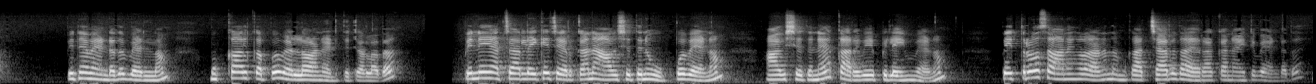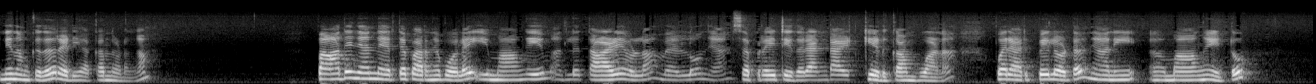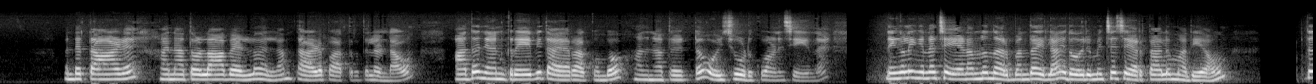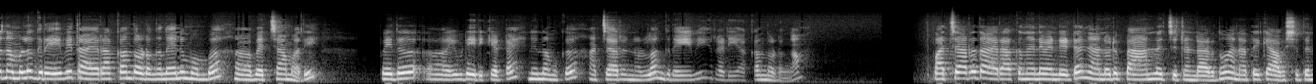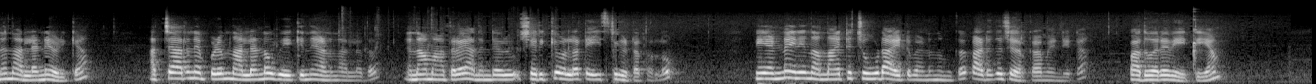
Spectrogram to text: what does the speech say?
പിന്നെ വേണ്ടത് വെള്ളം. മുക്കാൽ കപ്പ് വെള്ളമാണ് എടുത്തിട്ടുള്ളത്. പിന്നെ ഈ അച്ചാറിലേക്ക് ചേർക്കാൻ ആവശ്യത്തിന് ഉപ്പ് വേണം. ആവശ്യത്തിന് കറിവേപ്പിലയും വേണം. അപ്പോൾ ഇത്രയോ സാധനങ്ങളാണ് നമുക്ക് അച്ചാർ തയ്യാറാക്കാനായിട്ട് വേണ്ടത്. ഇനി നമുക്കിത് റെഡിയാക്കാൻ തുടങ്ങാം. അപ്പോൾ ആദ്യം ഞാൻ നേരത്തെ പറഞ്ഞ പോലെ ഈ മാങ്ങയും അതിൽ താഴെയുള്ള വെള്ളവും ഞാൻ സെപ്പറേറ്റ് ചെയ്ത് രണ്ടാക്കി എടുക്കാൻ പോവാണ്. അപ്പോൾ ഒരു ഞാൻ ഈ മാങ്ങ ഇട്ടു. അതിന്റെ താഴെ അതിനകത്തുള്ള ആ വെള്ളമെല്ലാം താഴെ പാത്രത്തിലുണ്ടാവും. അത് ഞാൻ ഗ്രേവി തയ്യാറാക്കുമ്പോൾ അതിനകത്തിട്ട് ഒഴിച്ചു കൊടുക്കുകയാണ് ചെയ്യുന്നത്. നിങ്ങളിങ്ങനെ ചെയ്യണം എന്ന് നിർബന്ധമില്ല. ഇത് ഒരുമിച്ച് ചേർത്താലും മതിയാവും. ഇത് നമ്മൾ ഗ്രേവി തയ്യാറാക്കാൻ തുടങ്ങുന്നതിന് മുമ്പ് വെച്ചാൽ മതി. അപ്പോൾ ഇത് ഇവിടെ ഇരിക്കട്ടെ. ഇനി നമുക്ക് അച്ചാറിനുള്ള ഗ്രേവി റെഡിയാക്കാൻ തുടങ്ങാം. അപ്പോൾ അച്ചാർ തയ്യാറാക്കുന്നതിന് വേണ്ടിയിട്ട് ഞാനൊരു പാൻ വെച്ചിട്ടുണ്ടായിരുന്നു. അതിനകത്തേക്ക് ആവശ്യത്തിന് നല്ലെണ്ണ ഒഴിക്കാം. അച്ചാറിന് എപ്പോഴും നല്ലെണ്ണ ഉപയോഗിക്കുന്നതാണ് നല്ലത്. എന്നാൽ മാത്രമേ അതിന്റെ ഒരു ശരിക്കുമുള്ള ടേസ്റ്റ് കിട്ടത്തുള്ളൂ. ഈ എണ്ണ ഇനി നന്നായിട്ട് ചൂടായിട്ട് വേണം നമുക്ക് കടുക് ചേർക്കാൻ വേണ്ടിയിട്ട്. അപ്പോൾ അതുവരെ വെയിറ്റ് ചെയ്യാം.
